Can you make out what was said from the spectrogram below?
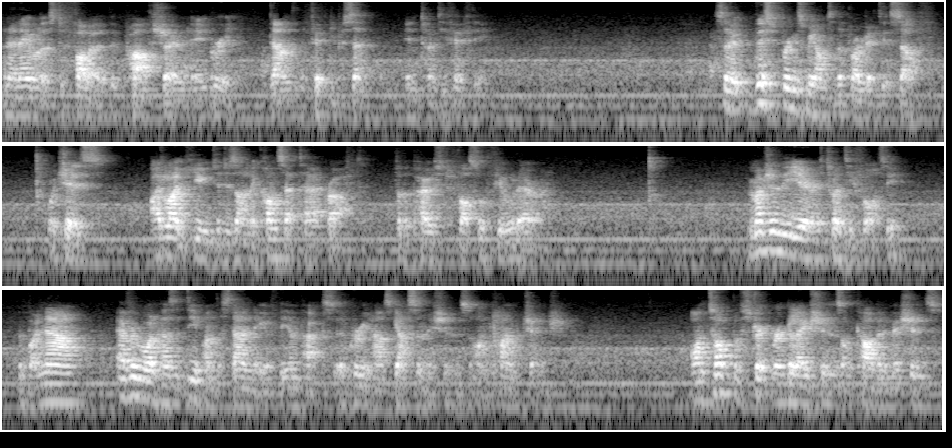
and enable us to follow the path shown in green down to the 50% in 2050. So this brings me on to the project itself, which is I'd like you to design a concept aircraft for the post-fossil fueled era. Imagine the year is 2040, and by now everyone has a deep understanding of the impacts of greenhouse gas emissions on climate change. On top of strict regulations on carbon emissions,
